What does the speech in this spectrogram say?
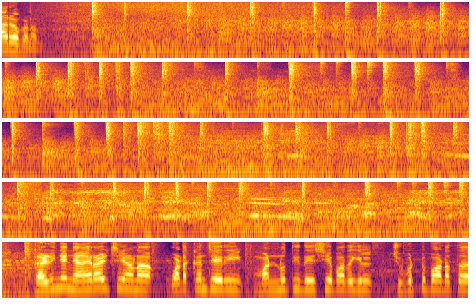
ആരോപണം. കഴിഞ്ഞ ഞായറാഴ്ചയാണ് വടക്കഞ്ചേരി മണ്ണുത്തി ദേശീയപാതയിൽ ചുവട്ടുപാടത്ത്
